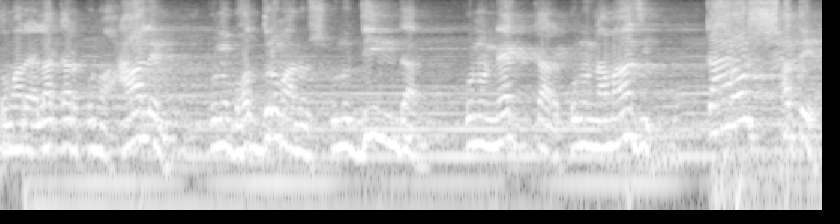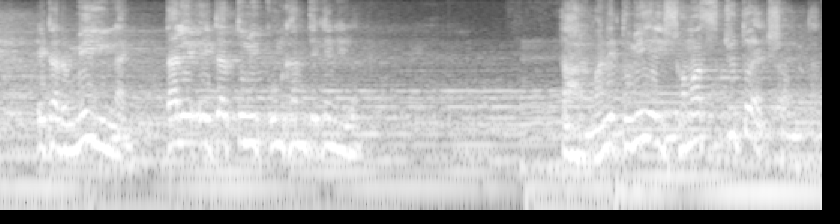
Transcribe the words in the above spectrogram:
তোমার এলাকার কোনো আলেম, কোনো ভদ্র মানুষ, কোনো দিনদার, কোনো নেককার, কোনো নামাজি, কারোর সাথে এটার মিল নাই। তাহলে এটা তুমি কোনখান থেকে নিলে? তার মানে তুমি এই সমাজচ্যুত এক সন্তান।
